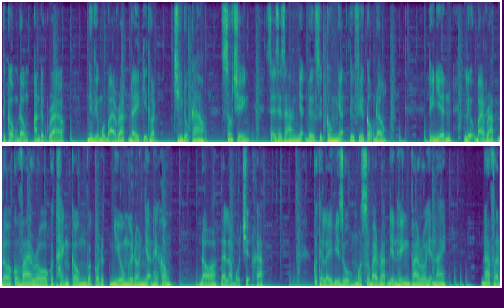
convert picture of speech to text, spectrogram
từ cộng đồng underground, nên việc một bài rap đầy kỹ thuật, trình độ cao, sâu chỉnh sẽ dễ dàng nhận được sự công nhận từ phía cộng đồng. Tuy nhiên, liệu bài rap đó có viral, có thành công và có được nhiều người đón nhận hay không? Đó lại là một chuyện khác. Có thể lấy ví dụ một số bài rap điển hình viral hiện nay. Đa phần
